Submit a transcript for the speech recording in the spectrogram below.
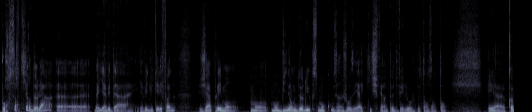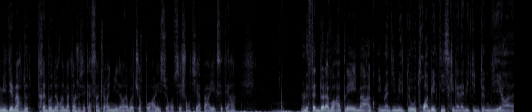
pour sortir de là, euh, ben, il y avait du téléphone. J'ai appelé mon, mon, binôme de luxe, mon cousin José, avec qui je fais un peu de vélo de temps en temps. Et euh, comme il démarre de très bonne heure le matin, je sais qu'à 5h30 dans la voiture pour aller sur ses chantiers à Paris, etc. Le fait de l'avoir appelé, il m'a dit mes deux ou trois bêtises qu'il a l'habitude de me dire euh,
